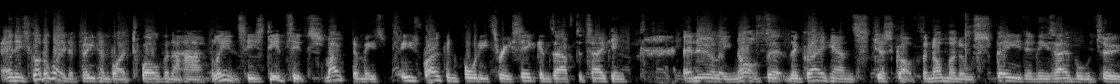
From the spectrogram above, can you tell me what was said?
and he's got a way to beat him by 12 and a half lengths. He's dead set smoked him. He's he's broken 43 seconds after taking an early knock. The, the greyhounds just just got phenomenal speed and he's able to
